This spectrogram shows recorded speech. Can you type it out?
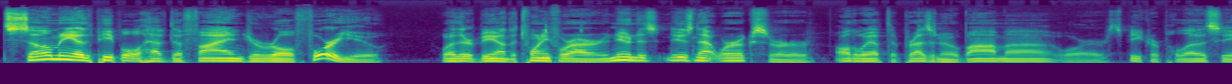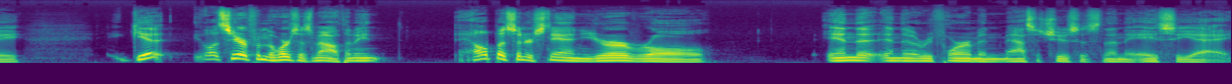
so many other people have defined your role for you whether it be on the 24 hour news, news networks or all the way up to President Obama or Speaker Pelosi. Get let's hear it from the horse's mouth. I mean, help us understand your role in the in the reform in Massachusetts and then the ACA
